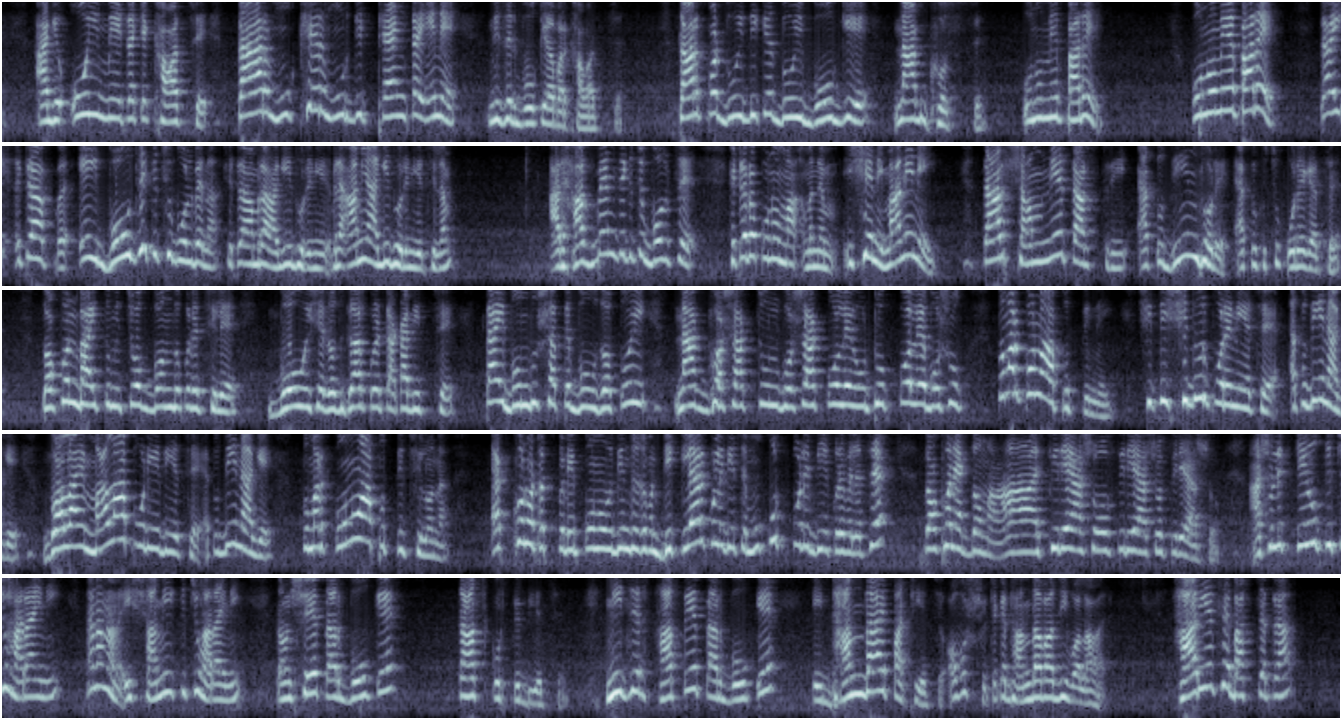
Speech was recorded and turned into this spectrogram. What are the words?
আগে ওই মেয়েটাকে খাওয়াচ্ছে। তার মুখের মুরগির ঠ্যাংটা এনে নিজের বউকে আবার খাওয়াচ্ছে। তারপর দুই দিকে দুই বউ গিয়ে নাক ঘষছে। কোনো মেয়ে পারে? কোনো মেয়ে পারে? তাই এটা, এই বউ যে কিছু বলবে না, সেটা আমরা আগেই ধরে নিয়ে মানে আমি আগেই ধরে নিয়েছিলাম। আর হাজব্যান্ড যে কিছু বলছে, সেটারও কোনো মানে ইসে নেই মানে নেই। তার সামনে তার স্ত্রী এত দিন ধরে এত কিছু করে গেছে। তখন ভাই তুমি চোখ বন্ধ করেছিলে, বউ এসে রোজগার করে টাকা দিচ্ছে। একটাই বন্ধুর সাথে বউ যতই নাক ঘষাক চুল ঘষাক কোলে উঠুক কোলে বসুক তোমার কোনো আপত্তি নেই। শীতের সিঁদুর পরে নিয়েছে এতদিন আগে গলায় মালা পরিয়ে দিয়েছে এতদিন আগে তোমার কোনো আপত্তি ছিল না। এখন হঠাৎ করে পনেরো দিন ধরে যখন ডিক্লেয়ার করে দিয়েছে মুকুট পরে বিয়ে করে ফেলেছে তখন একদম ফিরে আসো ফিরে আসো ফিরে আসো। আসলে কেউ কিছু হারায়নি। না না না, এই স্বামী কিছু হারায়নি কারণ সে তার বউকে কাজ করতে দিয়েছে। নিজের হাতে তার বউকে এই ধান্দায় পাঠিয়েছে, অবশ্যই এটাকে ধান্দাবাজি বলা হয়। হারিয়েছে বাচ্চাটা,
